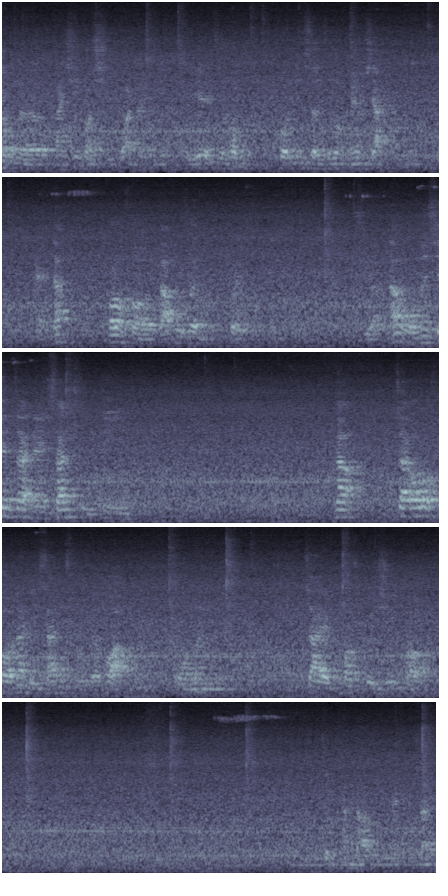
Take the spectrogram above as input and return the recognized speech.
用了买信号习惯了，你主页之后或映射之后没有下砍密，哎，那 Oracle 大部分会需要。然后我们现在呢删除第一，那在 Oracle 那里删除的话，我们在 PostgreSQL 就看到删除。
